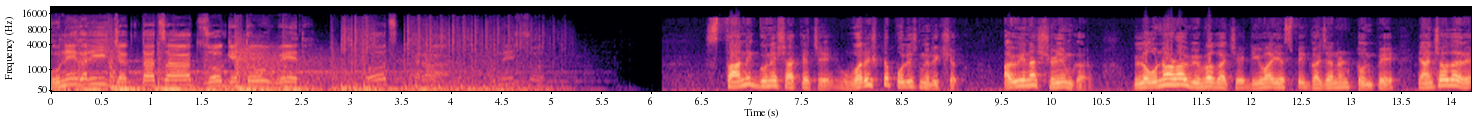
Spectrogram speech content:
गुन्हेगारी जगताचा जो घेतो वेध तोच खरा गुन्हे शोध. स्थानिक गुन्हे शाखेचे वरिष्ठ पोलीस निरीक्षक अविनाश शिळीमकर लोणावळा विभागाचे डीवायएसपी गजानन टोनपे यांच्याद्वारे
